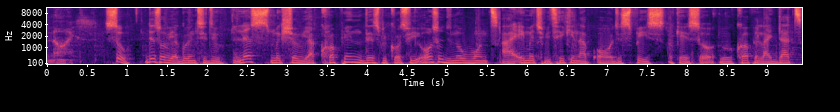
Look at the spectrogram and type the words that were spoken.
Nice. So this is what we are going to do. Let's make sure we are cropping this because we also do not want our image to be taking up all the space. Okay so we'll crop it like that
